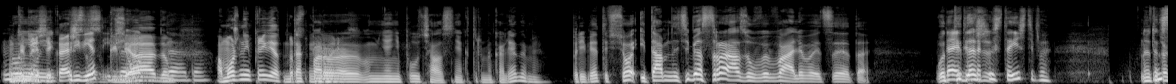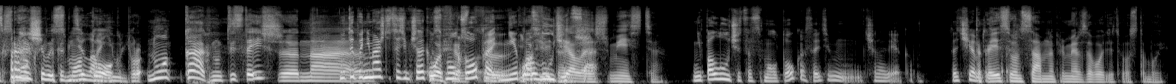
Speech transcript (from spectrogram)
Ну, ты Ну, и пересекаешься привет, всё. взглядом. Да, да. А можно и привет Ну, так пару раз у меня не получалось с некоторыми коллегами. Привет, и все. И там на тебя сразу вываливается это. Вот да, ты и ты даже... такой стоишь, типа, ну, это не как спрашивай, как смол- дела, смолток. Юль. Про- Ну, а как? Ну, ты стоишь э, на... ну ты понимаешь, что с этим человеком смолтока не получится. делаешь вместе. Не получится смолтока с этим человеком. Зачем Так, а если он сам, например, заводит его с тобой?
